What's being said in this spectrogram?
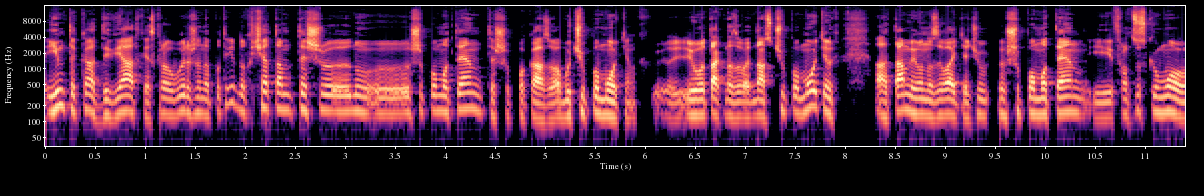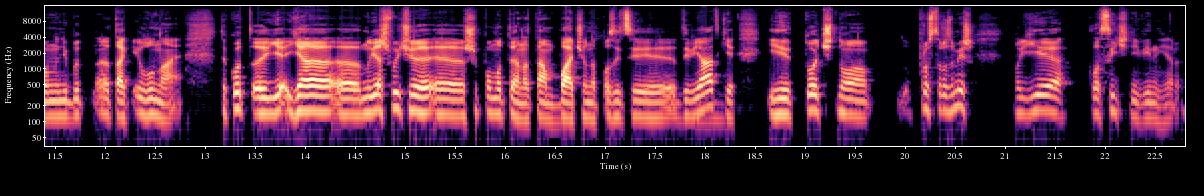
їм така дев'ятка яскраво виражена потрібна. Хоча там те, що ну, Шупомотен, те, що показував, або Чупомотінг, його так називають нас Чупомотінг, а там його називають Шупомотен, і французькою мовою воно ніби е, так і лунає. Так от е, я я, е, ну, я швидше Шупомотена там бачу на позиції дев'ятки, і точно просто розумієш, ну є класичні вінгери е,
